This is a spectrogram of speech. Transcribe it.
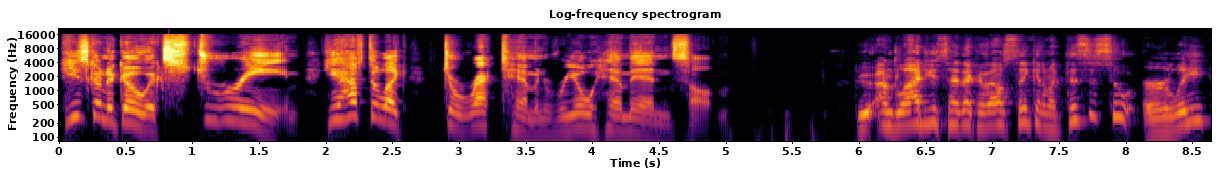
he's going to go extreme. You have to like direct him and reel him in some. Dude, I'm glad you said that because I was thinking, I'm like, this is so early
